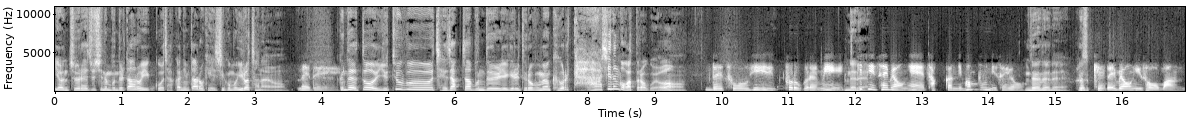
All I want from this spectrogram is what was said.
연출해 주시는 분들 따로 있고 작가님 따로 계시고 뭐 이렇잖아요. 네, 네. 근데 또 유튜브 제작자분들 얘기를 들어보면 그거를 다 하시는 것 같더라고요. 네, 저희 프로그램이 네네. PD 3명에 작가님 한 분이세요. 네네네. 그래서 그렇게 4명이서만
